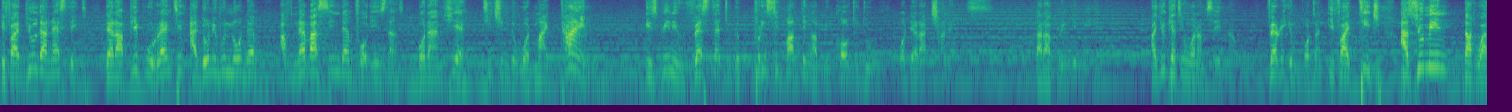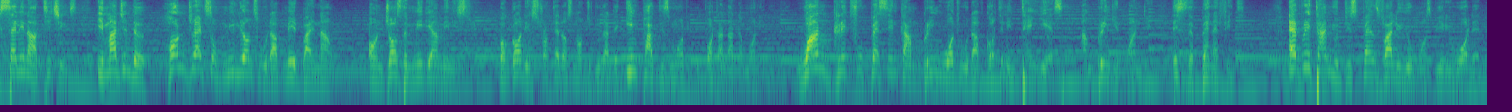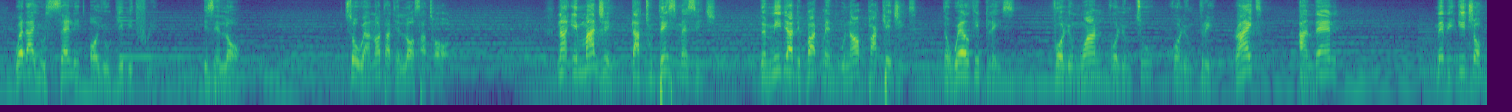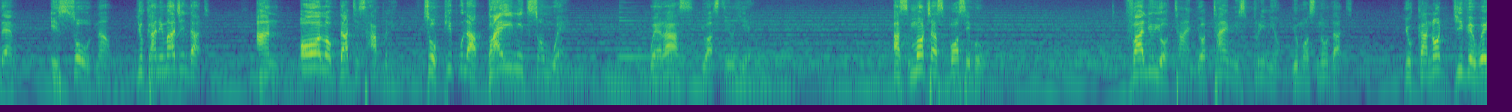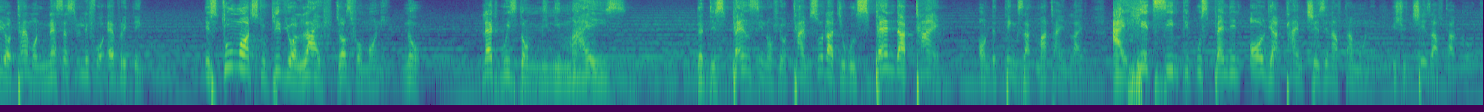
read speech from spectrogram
If I build an estate there are people renting. I don't even know them. I've never seen them for instance but I'm here teaching the word. My time is being invested to the principal thing I've been called to do but there are channels that are bringing me in. Are you getting what I'm saying now? Very important. If I teach assuming that we're selling our teachings imagine the hundreds of millions would have made by now on just the media ministry. But God instructed us not to do that. The impact is more important than the money. One grateful person can bring what would have gotten in 10 years and bring in one day. This is the benefit. Every time you dispense value you must be rewarded whether you sell it or you give it free it's a law. So we are not at a loss at all. Now imagine that today's message the media department will now package it the wealthy place volume 1 volume 2 volume 3 right? And then maybe each of them is sold now. You can imagine that. And all of that is happening. So people are buying it somewhere whereas you are still here as much as possible value your time. Your time is premium. You must know that. You cannot give away your time unnecessarily for everything. It's too much to give your life just for money. No. Let wisdom minimize the dispensing of your time so that you will spend that time on the things that matter in life. I hate seeing people spending all their time chasing after money. You should chase after god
